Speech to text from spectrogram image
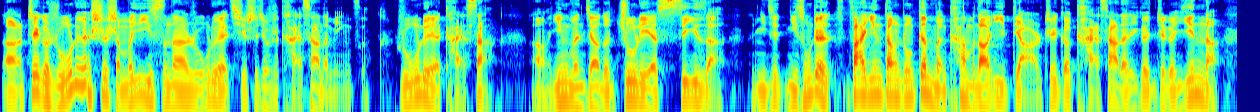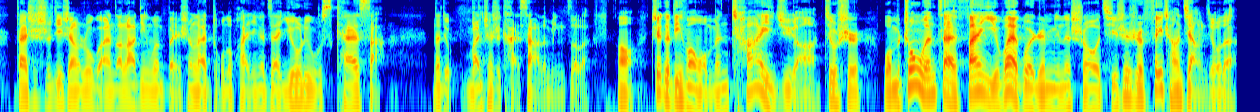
啊，这个儒略是什么意思呢？儒略其实就是凯撒的名字，儒略凯撒啊，英文叫做 Julius Caesar。你这你从这发音当中根本看不到一点儿这个凯撒的一个这个音呢。但是实际上，如果按照拉丁文本身来读的话，应该在 Julius Caesar，那就完全是凯撒的名字了。哦，这个地方我们插一句啊，就是我们中文在翻译外国人名的时候，其实是非常讲究的，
